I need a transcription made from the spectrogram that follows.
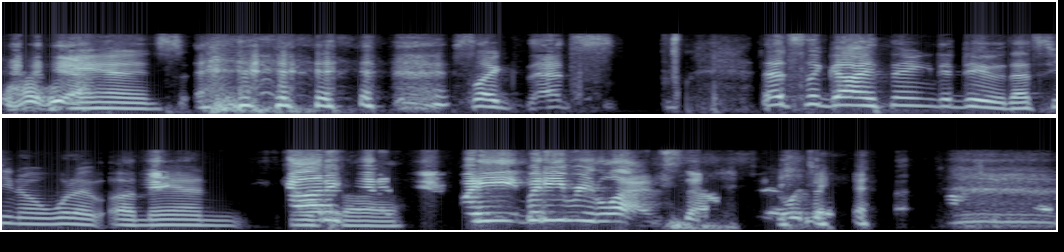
yeah. And it's like that's that's the guy thing to do. That's you know what a, a man. With, get uh, but he but he relents though. I-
